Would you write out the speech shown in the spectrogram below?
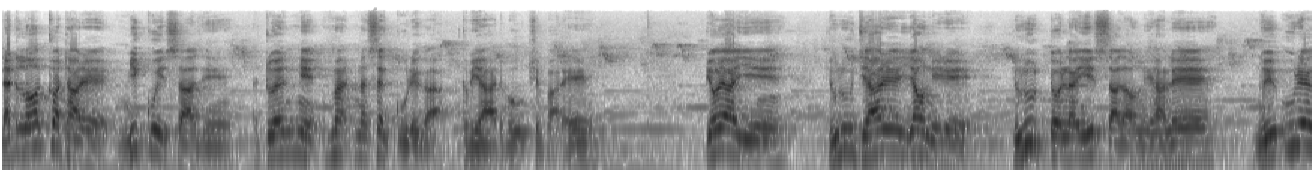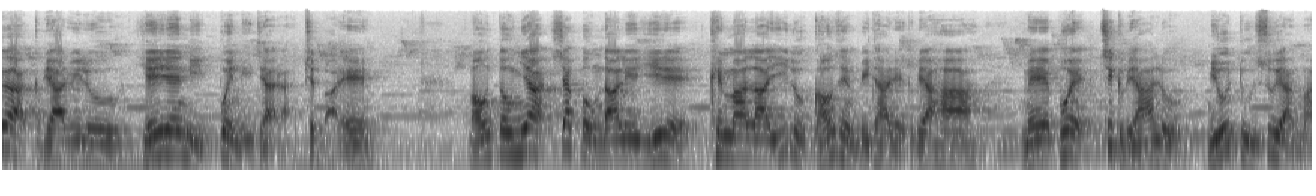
လက်တလောထွက်ထားတဲ့မြစ်ကွေ့စာစဉ်အတွဲနှစ်အမှတ်29တဲ့ကကြပြာတပုတ်ဖြစ်ပါတယ်ပြောရရင်လူလူကြားထဲရောက်နေတဲ့ လူလူတော်လန်ရေးစာဆောင်တွေဟာလည်းငွေဦးတဲ့ကကြပြားတွေလိုရဲရဲနီပွင့်နေကြတာဖြစ်ပါတယ်။မောင်တုံမြရှက်ပုံသားလေးရေးတဲ့ခင်မာလာကြီးလို့ခေါင်းစဉ်ပေးထားတဲ့ကြပြားဟာမဲပွဲ့ချစ်ကြပြားလို့မျိုးတူစုရမှာ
